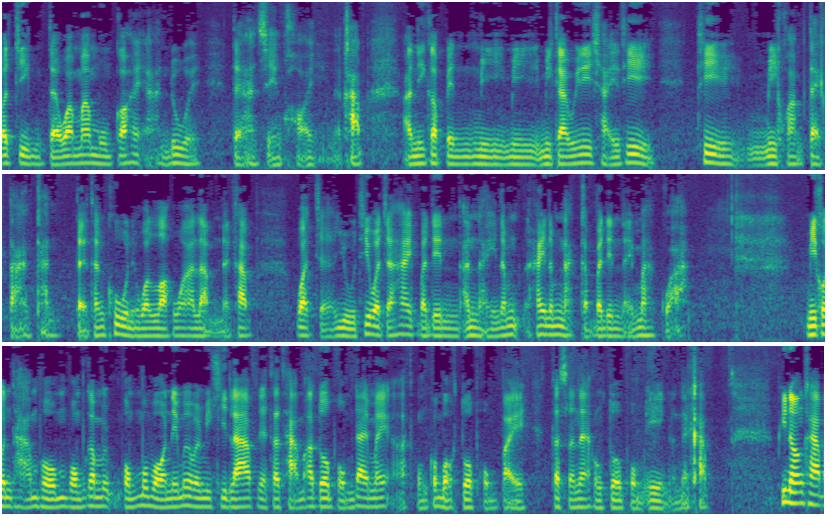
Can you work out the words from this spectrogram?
ก็จริง แต่ว่ามามุมก็ให้อ่านด้วย แต่อ่านเสียงคอยนะครับ อันนี้ก็เป็นมีมีมีการวินิจฉัยที่ที่มีความแตกต่างกัน แต่ทั้งคู่เนี่ยวัลลอฮุอาลัมนะครับว่าจะอยู่ที่ว่าจะให้ประเด็นอันไหนน้ำให้น้ำหนักกับประเด็นไหนมากกว่า มีคนถามผม ผมก็ผมก็บอกในเมื่อมันมีคีราฟเนี่ยถ้าถามเอาตัวผมได้ไหมผมก็บอกตัวผมไปทัศนะของตัวผมเองนะครับ พี่น้องครับ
